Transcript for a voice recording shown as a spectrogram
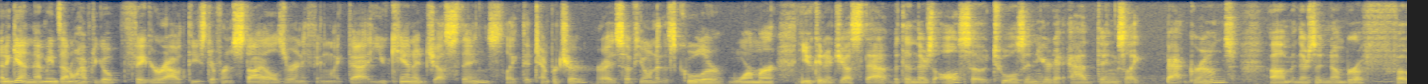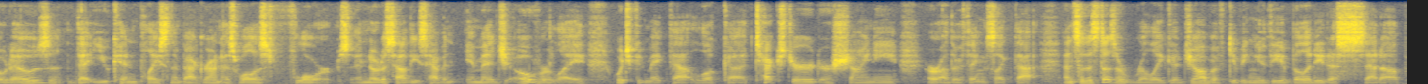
And again, that means I don't have to go figure out these different styles or anything like that. You can adjust things like the temperature, right? So if you wanted this cooler, warmer, you can adjust that. But then there's also tools in here to add things like backgrounds. Um, and there's a number of photos that you can place in the background as well as floors. And notice how these have an image overlay, which could make that look uh, textured or shiny or other things like that. And so this does a really good job of giving you the ability to set up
